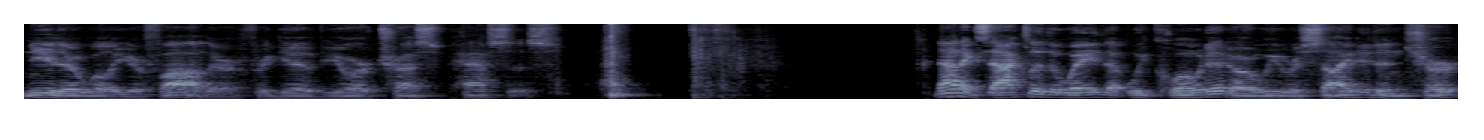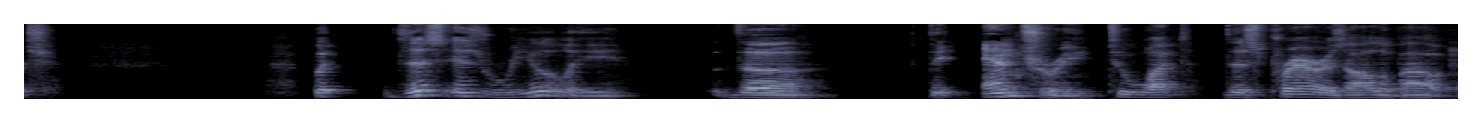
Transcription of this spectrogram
neither will your Father forgive your trespasses. Not exactly the way that we quoted or we recited in church, but this is really the, the entry to what this prayer is all about.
